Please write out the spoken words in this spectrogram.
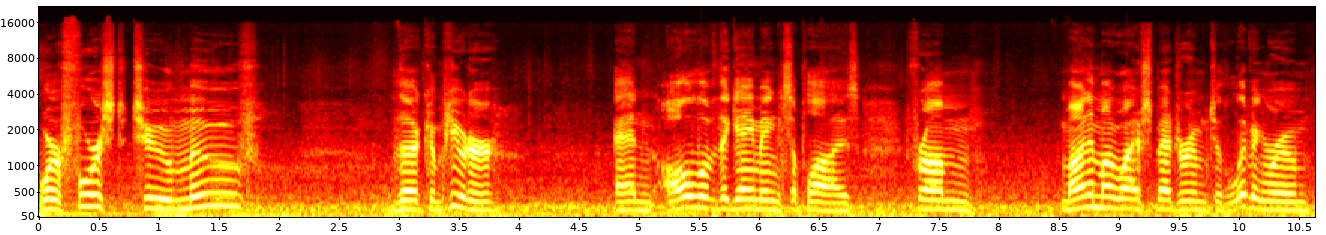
were forced to move the computer and all of the gaming supplies from mine and my wife's bedroom to the living room.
